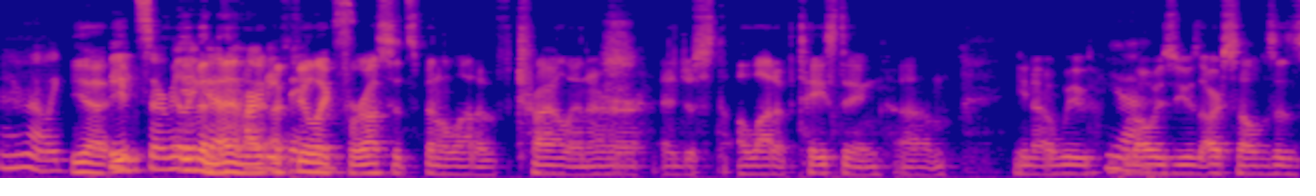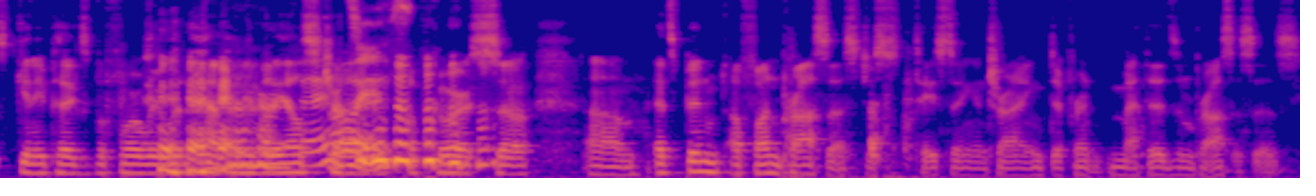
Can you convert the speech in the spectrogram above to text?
I don't know, like yeah, beets are really even good. then, I, I feel like for us, it's been a lot of trial and error and just a lot of tasting. Um, you know, we yeah. would always use ourselves as guinea pigs before we would have anybody else try it, of course. So um, it's been a fun process just tasting and trying different methods and processes.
